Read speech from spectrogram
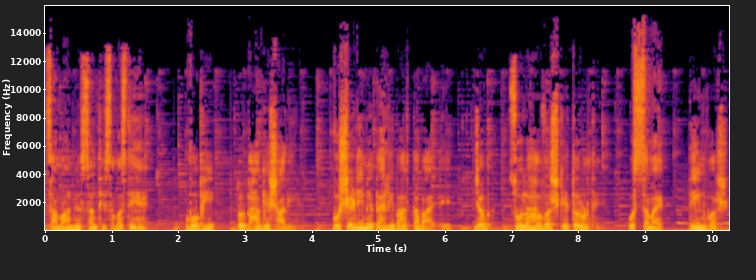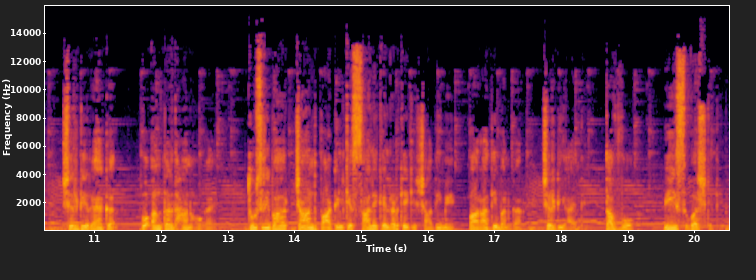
सामान्य संत ही समझते हैं, वो भी दुर्भाग्यशाली हैं। वो शिरडी में पहली बार तब आए थे, जब 16 वर्ष के तरुण थे। उस समय तीन वर्ष शिरडी रहकर वो अंतर्धान हो गए। दूसरी बार चाँद पाटिल के साले के लड़के की शादी में बाराती बनकर शिरडी आए थे। तब वो 20 वर्ष के थे।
